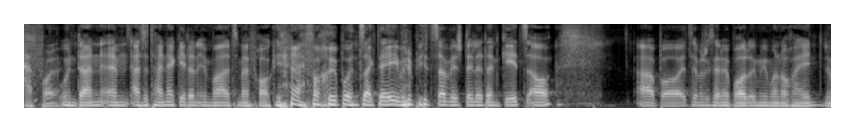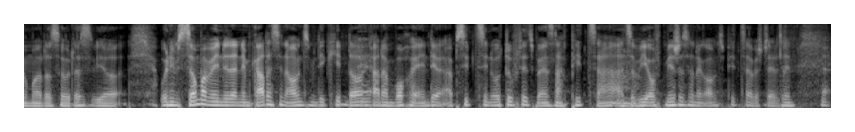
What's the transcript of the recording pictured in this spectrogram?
ja, voll. Und dann, ähm, also Tanja geht dann immer, also meine Frau geht dann einfach rüber und sagt, hey, ich will Pizza bestellen, dann geht's auch. Aber jetzt haben wir gesagt, wir brauchen irgendwie mal noch eine Handynummer oder so, dass wir. Und im Sommer, wenn wir dann im Garten sind, abends mit den Kindern, Ja. gerade am Wochenende, ab 17 Uhr duftet es bei uns nach Pizza. Also wie oft wir schon so eine abends Pizza bestellt haben. Ja.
